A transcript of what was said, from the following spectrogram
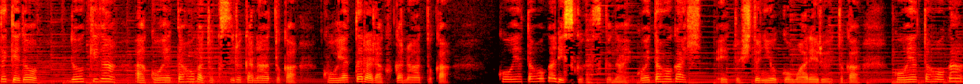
だけど、動機が、あ、こうやった方が得するかなとか、こうやったら楽かなとか、こうやった方がリスクが少ない。こうやった方が、え、ー、と、人によく思われるとか、こうやった方が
